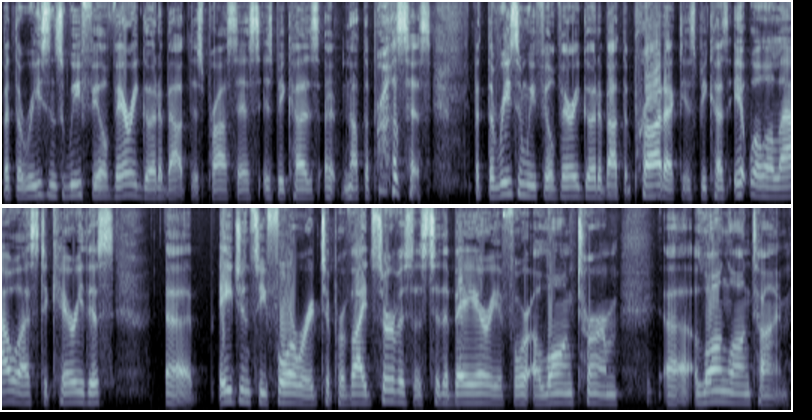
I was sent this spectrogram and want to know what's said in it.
but the reasons we feel very good about this process is because, uh, not the process, but the reason we feel very good about the product is because it will allow us to carry this uh, agency forward to provide services to the Bay Area for a long term, uh, a long, long time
